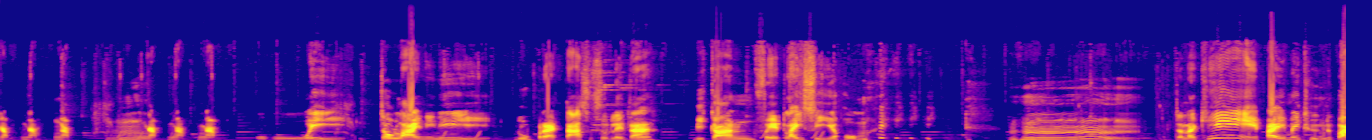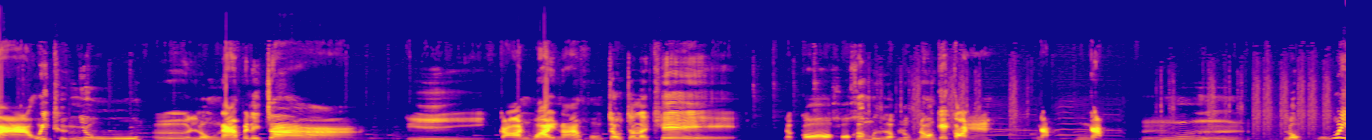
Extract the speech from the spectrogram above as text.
งับงับงับอืมงับงับงับโอ้โหเจ้าลายนี้นี่ ดูแปลกตาสุดๆเลยนะ มีการเฟดไล่สีครับผมจระเข้ไปไม่ถึงหรือเปล่า อุ้ยถึงอยู่ เออ ลงน้ำไปเลยจ้า ดี การว่ายน้ำของเจ้าจระเข้แล้วก็ขอข้ามือกับลูกน้องแกก่อน งับงับ อืม หลบอุ้ย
